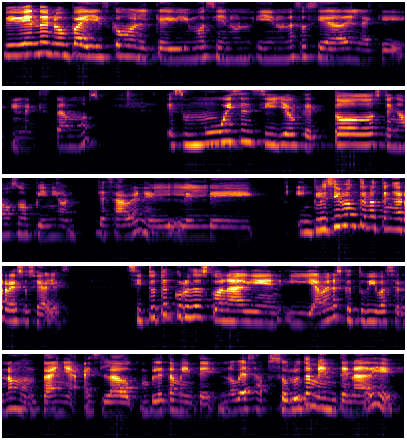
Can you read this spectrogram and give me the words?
viviendo en un país como el que vivimos y en, un, y en una sociedad en la que, en la que estamos, es muy sencillo que todos tengamos una opinión, ya saben, el, de... Inclusive aunque no tengas redes sociales. Si tú te cruzas con alguien y a menos que tú vivas en una montaña aislado completamente, no veas absolutamente nadie,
